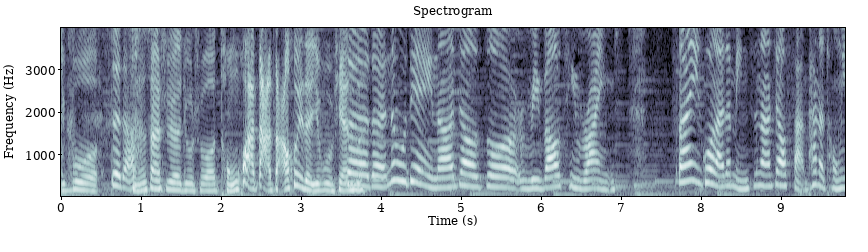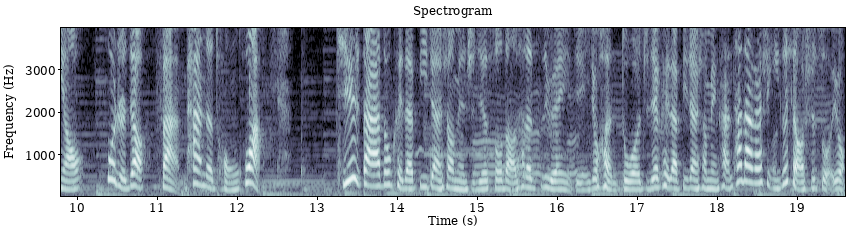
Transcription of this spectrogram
一部 对的，可能算是就是说童话大杂烩的一部片子。对对，那部电影呢叫做《Revolting Rhymes》，翻译过来的名字呢叫《反叛的童谣》或者叫《反叛的童话》。其实大家都可以在 B 站上面直接搜到它的资源，已经就很多，直接可以在 B 站上面看。它大概是一个小时左右。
